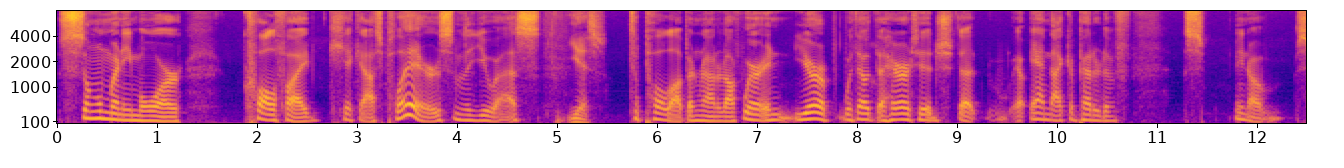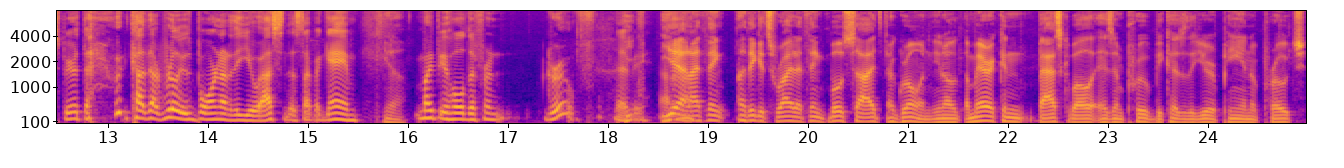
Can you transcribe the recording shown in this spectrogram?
so many more qualified kick-ass players from the U.S. Yes. to pull up and round it off. Where in Europe, without the heritage that and that competitive, you know, spirit that that really was born out of the U.S. in this type of game, Yeah. might be a whole different groove. Maybe. Yeah, and. I think I think it's right. I think both sides are growing. You know, American basketball has improved because of the European approach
